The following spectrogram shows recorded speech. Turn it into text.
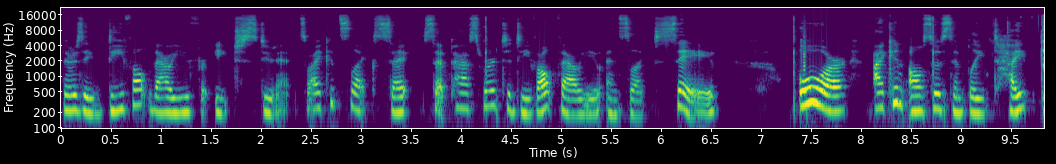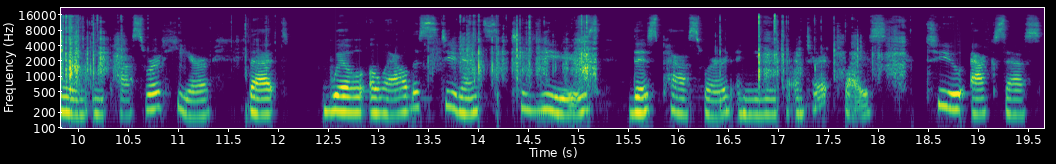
there's a default value for each student. So I could select set, set password to default value and select save, or I can also simply type in a password here that will allow the students to use this password, and you need to enter it twice, to access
